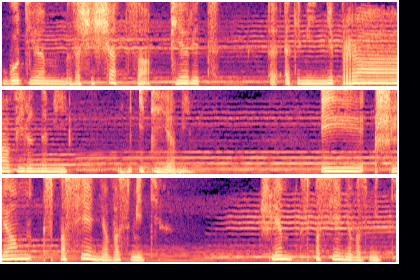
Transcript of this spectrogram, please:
будем защищаться перед этими неправильными идеями и шлем спасения возьмите. Шлем спасения возьмите.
